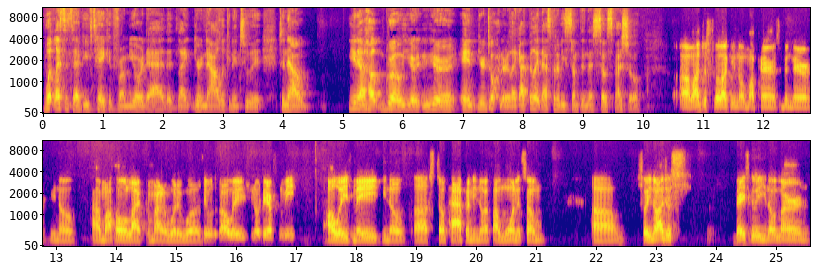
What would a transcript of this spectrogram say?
what lessons have you taken from your dad that like you're now looking into it to now you know help grow your your and your daughter like i feel like that's going to be something that's so special um, i just feel like you know my parents been there you know uh, my whole life, no matter what it was. It was always, you know, there for me. Always made, you know, uh, stuff happen. You know, if I wanted something. Um, so you know, I just basically, you know, learn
